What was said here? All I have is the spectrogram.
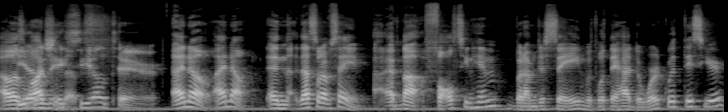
I was he had watching an. ACL tear. I know, I know, and that's what I'm saying. I'm not faulting him, but I'm just saying with what they had to work with this year,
